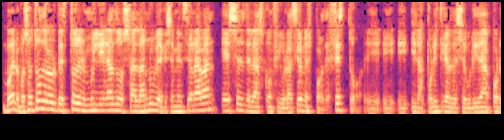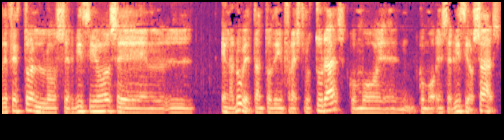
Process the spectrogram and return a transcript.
Bueno, pues otro de los vectores muy ligados a la nube que se mencionaban es el de las configuraciones por defecto y las políticas de seguridad por defecto en los servicios en, en, la nube, tanto de infraestructuras como en, como en servicios SaaS.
